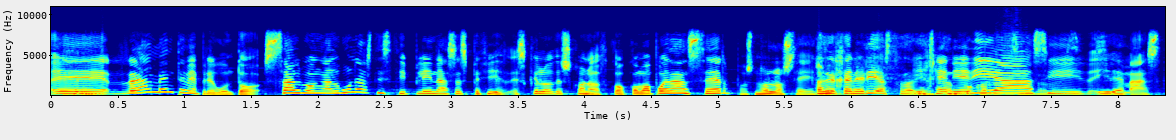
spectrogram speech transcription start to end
eh, realmente me pregunto, salvo en algunas disciplinas específicas, es que lo desconozco, como puedan ser, pues no lo sé. Las ingenierías todavía. Ingenierías y, y, demás.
